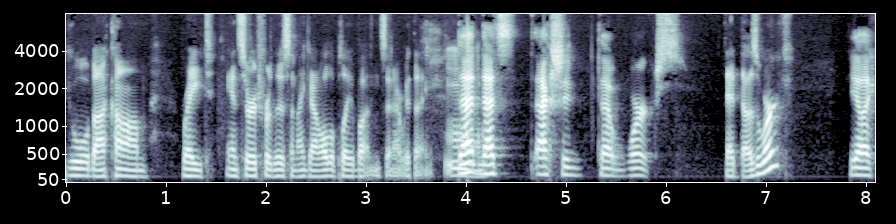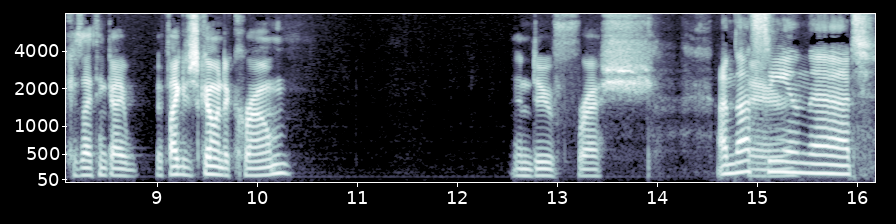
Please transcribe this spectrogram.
google.com, right, and search for this and I got all the play buttons and everything. That mm. that's actually that works. That does work? Yeah, like because I think I if I could just go into Chrome and do fresh. I'm not Fair. seeing that.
